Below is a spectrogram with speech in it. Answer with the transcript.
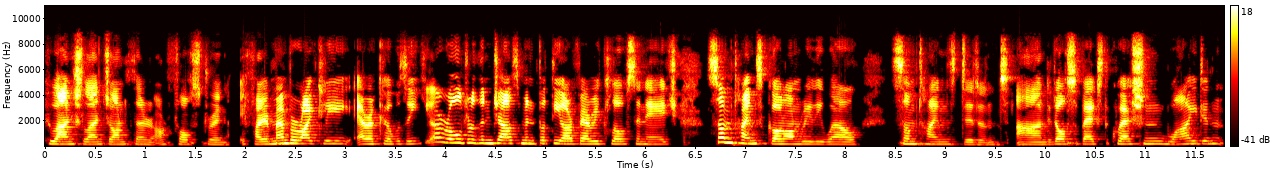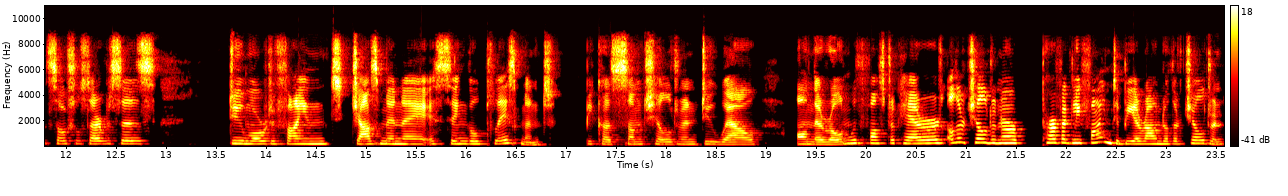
who Angela and Jonathan are fostering. If I remember rightly, Erica was a year older than Jasmine, but they are very close in age. Sometimes got on really well, sometimes didn't. And it also begs the question why didn't social services do more to find Jasmine a, a single placement? Because some children do well on their own with foster carers. Other children are perfectly fine to be around other children.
